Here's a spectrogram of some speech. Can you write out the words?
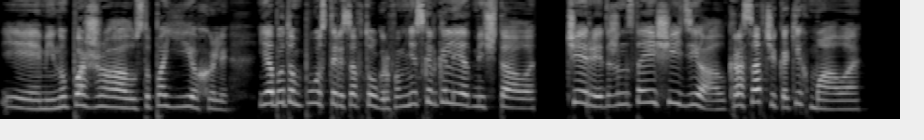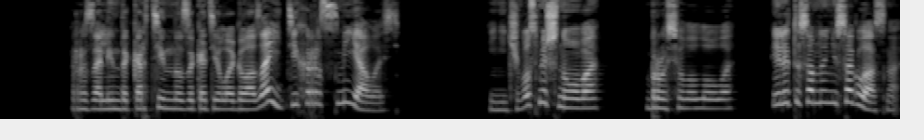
«Эми, ну пожалуйста, поехали. Я об этом постере с автографом несколько лет мечтала. Черри, это же настоящий идеал, красавчик каких мало». Розалинда картинно закатила глаза и тихо рассмеялась. «И ничего смешного», — бросила Лола. «Или ты со мной не согласна?»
